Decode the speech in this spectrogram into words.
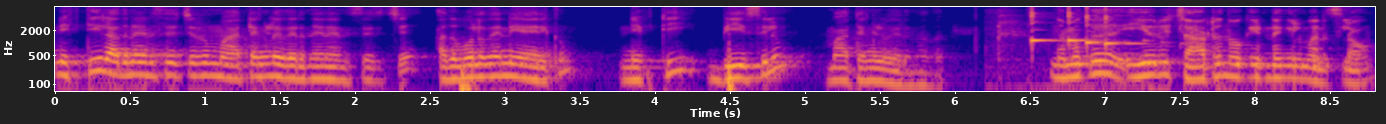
നിഫ്റ്റിയിൽ അതിനനുസരിച്ചൊരു മാറ്റങ്ങൾ വരുന്നതിനനുസരിച്ച് അതുപോലെ തന്നെയായിരിക്കും നിഫ്റ്റി ബീസിലും മാറ്റങ്ങൾ വരുന്നത്. നമുക്ക് ഈ ഒരു ചാർട്ട് നോക്കിയിട്ടുണ്ടെങ്കിൽ മനസ്സിലാവും.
